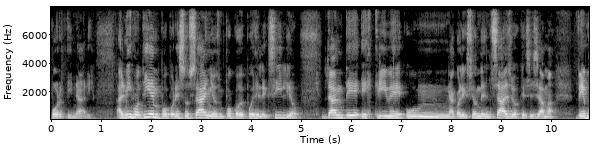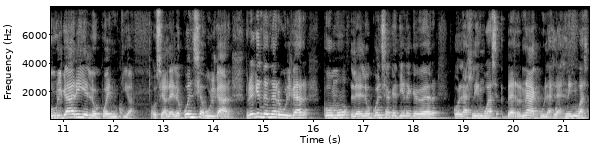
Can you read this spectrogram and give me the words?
Portinari. Al mismo tiempo, por esos años, un poco después del exilio, Dante escribe una colección de ensayos que se llama De Vulgari Eloquentia, o sea, la elocuencia vulgar. Pero hay que entender vulgar como la elocuencia que tiene que ver con las lenguas vernáculas, las lenguas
